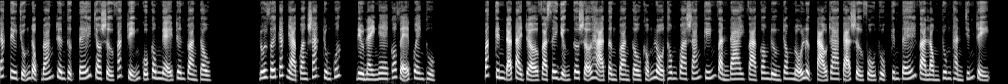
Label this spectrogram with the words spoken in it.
các tiêu chuẩn độc đoán trên thực tế cho sự phát triển của công nghệ trên toàn cầu. Đối với các nhà quan sát Trung Quốc, điều này nghe có vẻ quen thuộc. Bắc Kinh đã tài trợ và xây dựng cơ sở hạ tầng toàn cầu khổng lồ thông qua sáng kiến vành đai và con đường trong nỗ lực tạo ra cả sự phụ thuộc kinh tế và lòng trung thành chính trị.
